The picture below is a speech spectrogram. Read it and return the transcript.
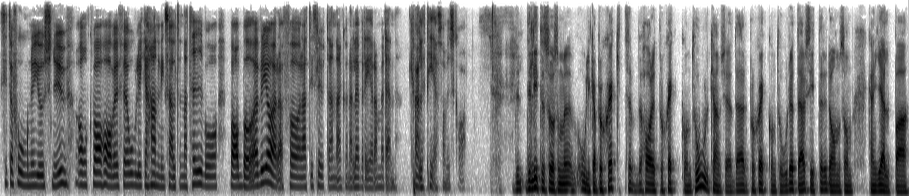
situationer just nu? Och vad har vi för olika handlingsalternativ och vad bör vi göra för att i slutändan kunna leverera med den kvalitet som vi ska. Det, det, är lite så som eh, olika projekt. Har ett projektkontor kanske, där projektkontoret, där sitter det de som kan hjälpa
